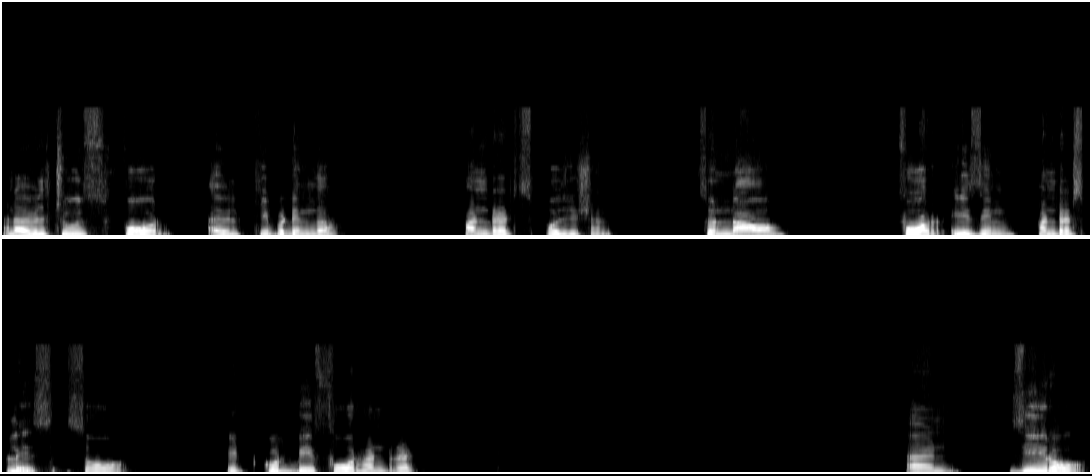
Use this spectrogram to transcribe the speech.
and I will choose 4. I will keep it in the hundreds position. So now 4 is in hundreds place. So it could be 400 and 0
